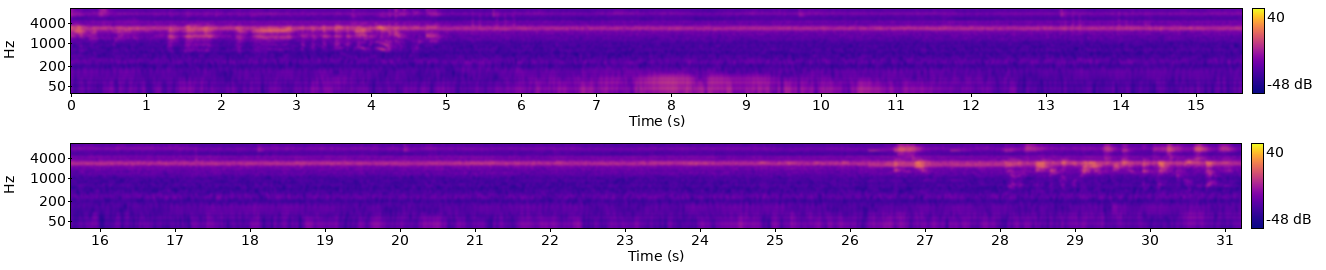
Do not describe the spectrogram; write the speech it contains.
Seria Bruce. Favorite local radio station that plays cool stuff,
